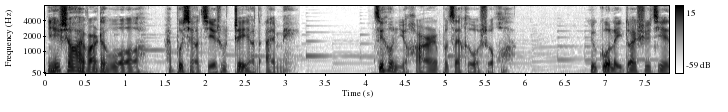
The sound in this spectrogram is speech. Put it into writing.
年少爱玩的我还不想结束这样的暧昧。最后女孩不再和我说话。又过了一段时间，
